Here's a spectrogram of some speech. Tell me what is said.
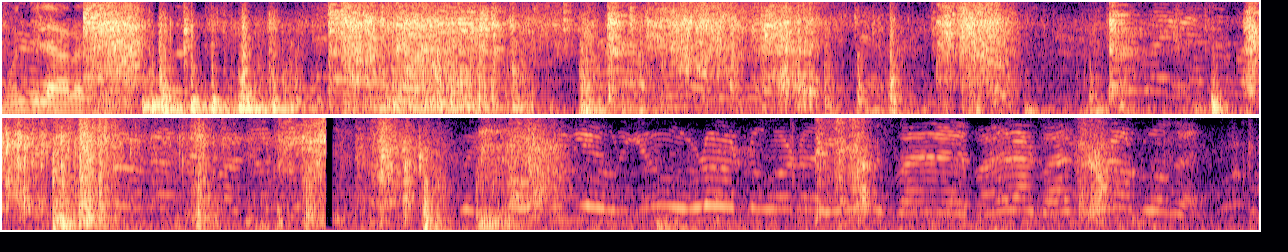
மூஞ்சில Seven.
